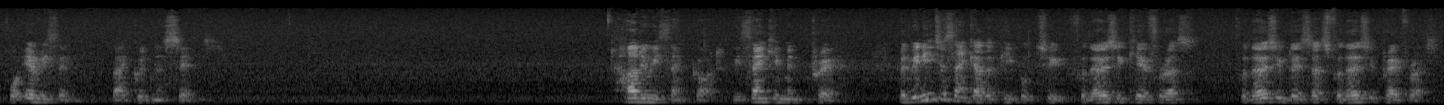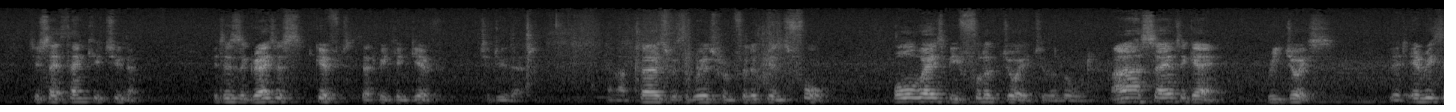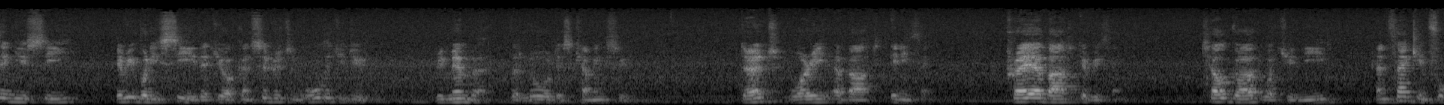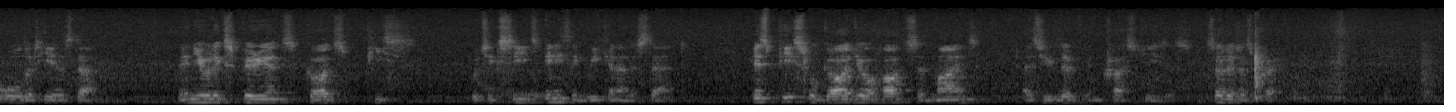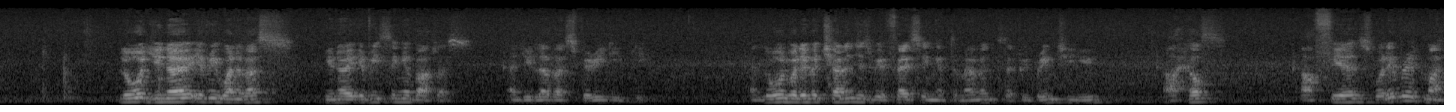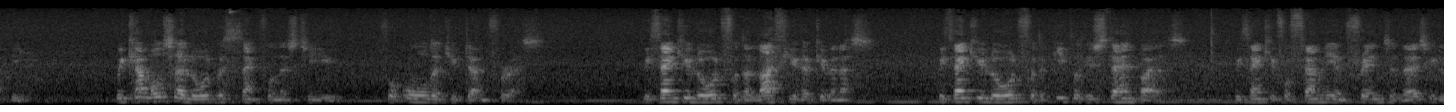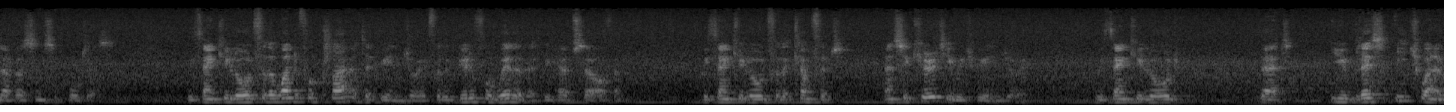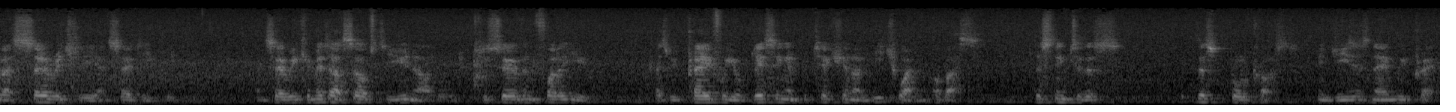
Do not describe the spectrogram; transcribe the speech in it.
for everything thy goodness sends. How do we thank God? We thank Him in prayer. But we need to thank other people too, for those who care for us, for those who bless us, for those who pray for us, to say thank you to them. It is the greatest gift that we can give to do that. And I'll close with the words from Philippians 4. Always be full of joy to the Lord. And I say it again, rejoice. Let everything you see, everybody see that you are considerate in all that you do. Remember, the Lord is coming soon. Don't worry about anything. Pray about everything. Tell God what you need and thank Him for all that He has done. Then you will experience God's peace, which exceeds anything we can understand. His peace will guard your hearts and minds as you live in Christ Jesus. So let us pray. Lord, you know every one of us. You know everything about us. And you love us very deeply. And Lord, whatever challenges we are facing at the moment that we bring to you, our health, our fears, whatever it might be, we come also, Lord, with thankfulness to you for all that you've done for us. We thank you, Lord, for the life you have given us. We thank you, Lord, for the people who stand by us. We thank you for family and friends and those who love us and support us. We thank you, Lord, for the wonderful climate that we enjoy, for the beautiful weather that we have so often. We thank you, Lord, for the comfort and security which we enjoy. We thank you, Lord, that you bless each one of us so richly and so deeply. And so we commit ourselves to you now, Lord, to serve and follow you as we pray for your blessing and protection on each one of us listening to this, this broadcast. In Jesus' name we pray.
